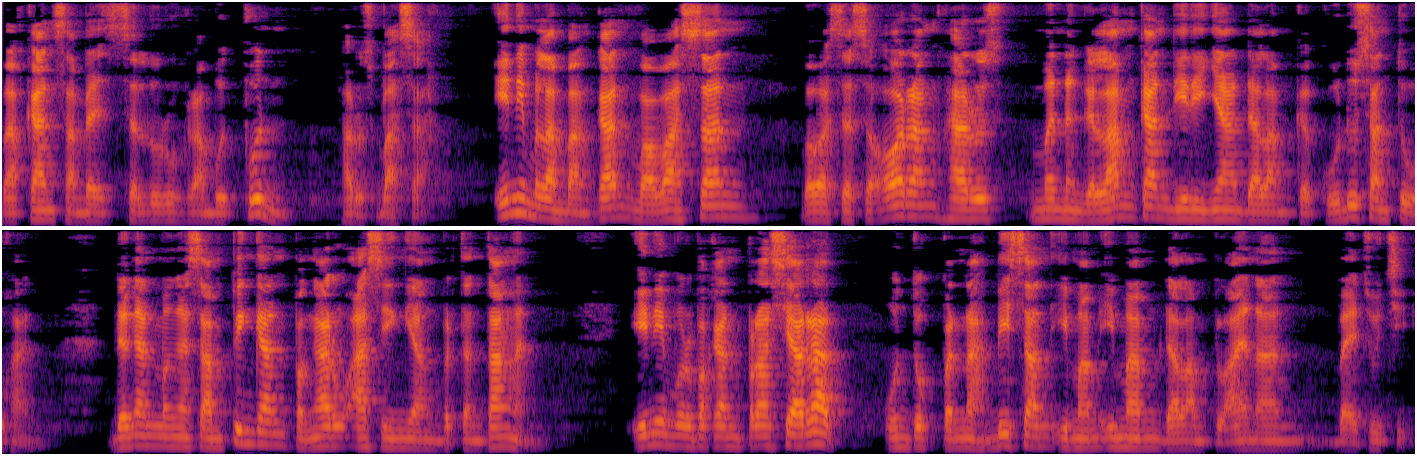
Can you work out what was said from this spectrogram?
bahkan sampai seluruh rambut pun harus basah. Ini melambangkan wawasan bahwa seseorang harus menenggelamkan dirinya dalam kekudusan Tuhan dengan mengesampingkan pengaruh asing yang bertentangan. Ini merupakan prasyarat untuk penahbisan imam-imam dalam pelayanan bait suci.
